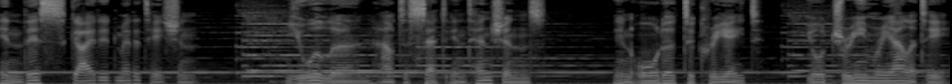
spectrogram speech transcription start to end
In this guided meditation, you will learn how to set intentions in order to create your dream reality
